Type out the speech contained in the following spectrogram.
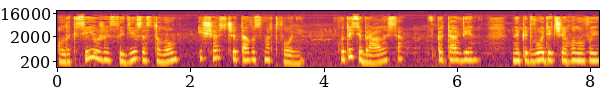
Олексій уже сидів за столом і щось читав у смартфоні. Куди зібралася? спитав він, не підводячи голови.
